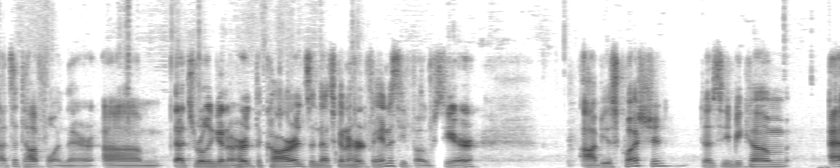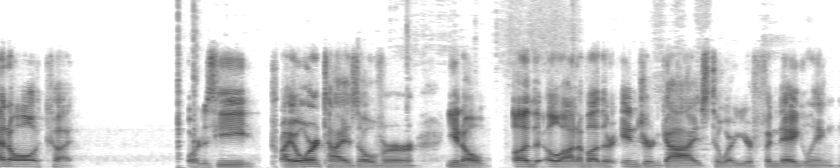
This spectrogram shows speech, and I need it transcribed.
That's a tough one there. Um, that's really going to hurt the cards, and that's going to hurt fantasy folks here. Obvious question: Does he become at all a cut, or does he prioritize over you know other a lot of other injured guys to where you're finagling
